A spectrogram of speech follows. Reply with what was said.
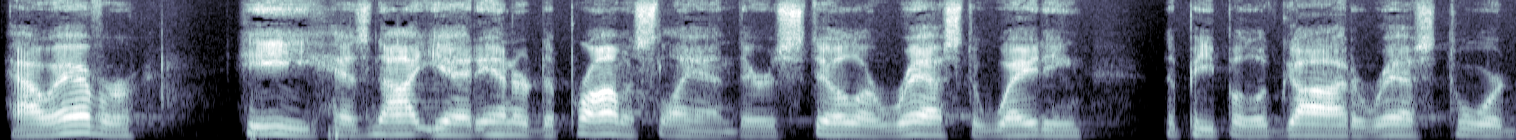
However, he has not yet entered the promised land. There is still a rest awaiting the people of God, a rest toward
